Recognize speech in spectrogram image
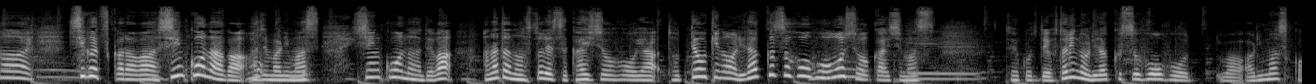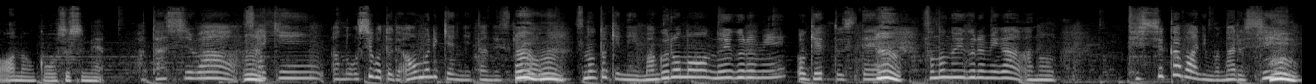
はい。4月からは新コーナーが始まります。新コーナーでは、あなたのストレス解消法やとっておきのリラックス方法を紹介します。ということで、二人のリラックス方法はありますか？なんかおすすめ。私は最近、うん、あのお仕事で青森県に行ったんですけど、うんうん、その時にマグロのぬいぐるみをゲットして、うん、そのぬいぐるみがあのティッシュカバーにもなるし、うん、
